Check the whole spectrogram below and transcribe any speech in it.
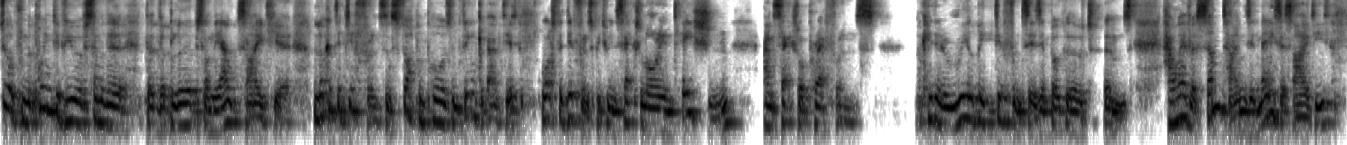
So, from the point of view of some of the, the, the, blurbs on the outside here, look at the difference and stop and pause and think about it. What's the difference between sexual orientation and sexual preference? Okay, there are real big differences in both of those terms. However, sometimes in many societies,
